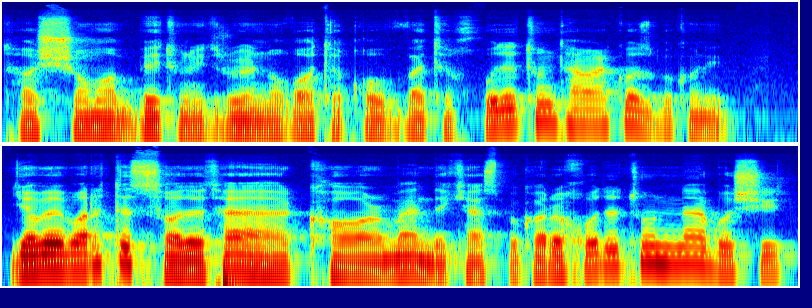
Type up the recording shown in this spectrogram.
تا شما بتونید روی نقاط قوت خودتون تمرکز بکنید. یا به عبارت ساده تر کارمند کسب و کار خودتون نباشید.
